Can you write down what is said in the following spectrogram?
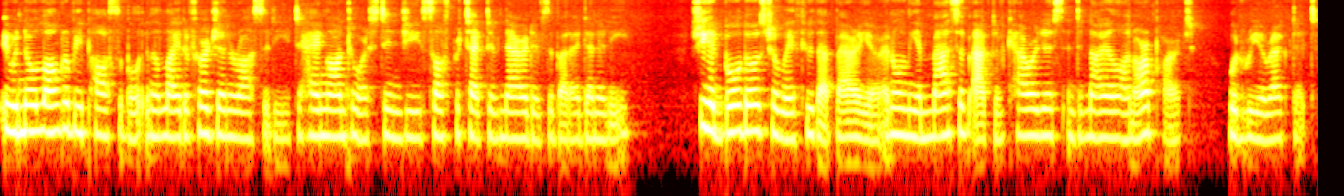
It would no longer be possible, in the light of her generosity, to hang on to our stingy, self protective narratives about identity. She had bulldozed her way through that barrier, and only a massive act of cowardice and denial on our part would re erect it.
